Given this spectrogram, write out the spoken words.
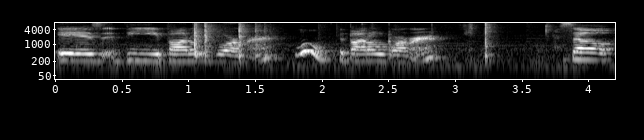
is the bottle warmer. Woo, the bottle warmer. So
